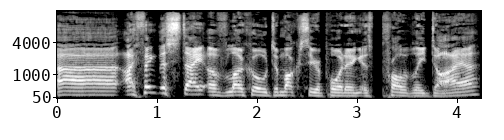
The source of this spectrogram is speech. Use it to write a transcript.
Uh, I think the state of local democracy reporting is probably dire.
